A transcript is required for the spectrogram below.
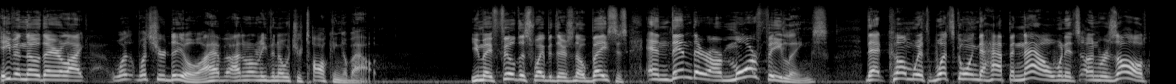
Even though they're like, what, What's your deal? I, have, I don't even know what you're talking about. You may feel this way, but there's no basis. And then there are more feelings that come with what's going to happen now when it's unresolved.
